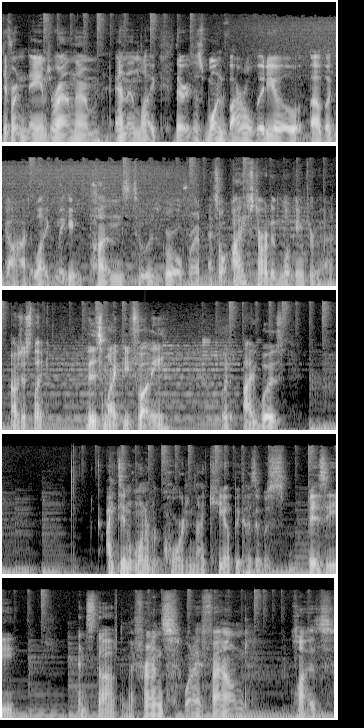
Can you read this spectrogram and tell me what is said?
different names around them, and then like there's this one viral video of a guy like making puns to his girlfriend, and so I started looking through that. I was just like, this might be funny, but I was. I didn't want to record in IKEA because it was busy and stuff. And my friends, what I found was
